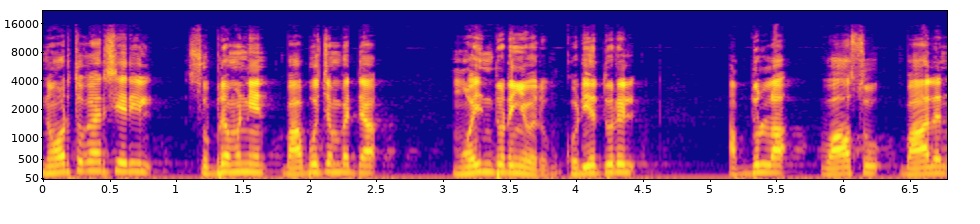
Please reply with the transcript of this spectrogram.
നോർത്ത് കാരശ്ശേരിയിൽ സുബ്രഹ്മണ്യൻ ബാബു ചമ്പറ്റ മോയിൻ തുടങ്ങിയവരും കൊടിയത്തൂരിൽ അബ്ദുള്ള വാസു ബാലൻ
